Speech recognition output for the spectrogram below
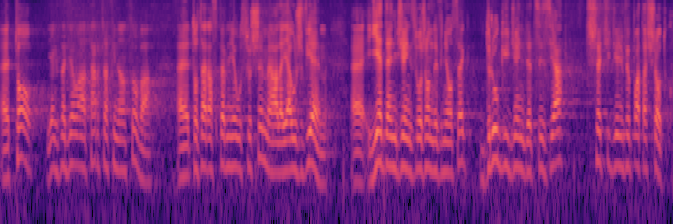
E, To, jak zadziałała tarcza finansowa, e, to zaraz pewnie usłyszymy, ale ja już wiem. E, Jeden dzień złożony wniosek, drugi dzień decyzja, trzeci dzień wypłata środków.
